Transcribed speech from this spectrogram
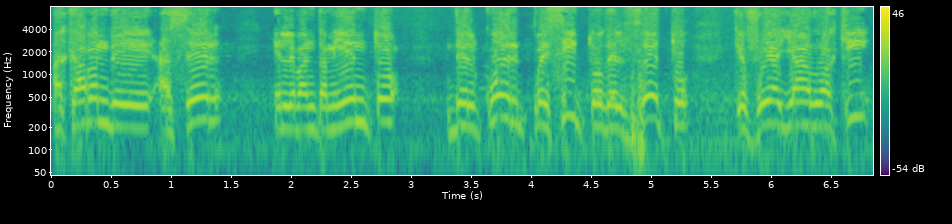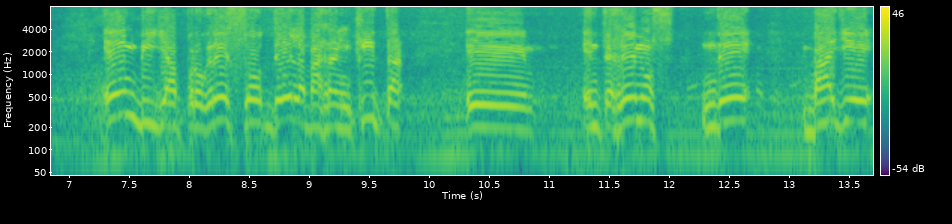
acaban de hacer el levantamiento del cuerpecito del feto que fue hallado aquí en Villa Progreso de la Barranquita, eh, en terrenos de Valle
